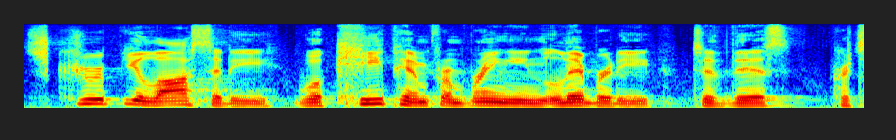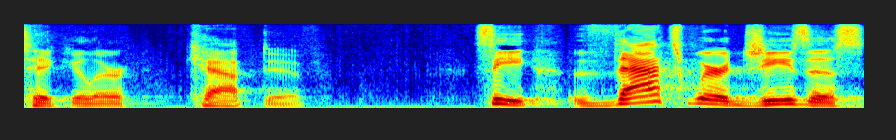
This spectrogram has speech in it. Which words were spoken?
scrupulosity will keep him from bringing liberty to this particular captive. See, that's where Jesus'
